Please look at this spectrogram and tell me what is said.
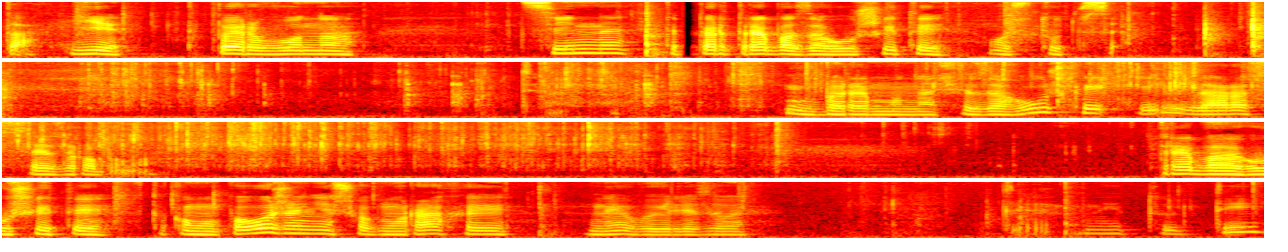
Так, є. Тепер воно цільне. Тепер треба заглушити ось тут все. Беремо наші заглушки і зараз все зробимо. Треба глушити в такому положенні, щоб мурахи не вилізли. Так, не туди.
